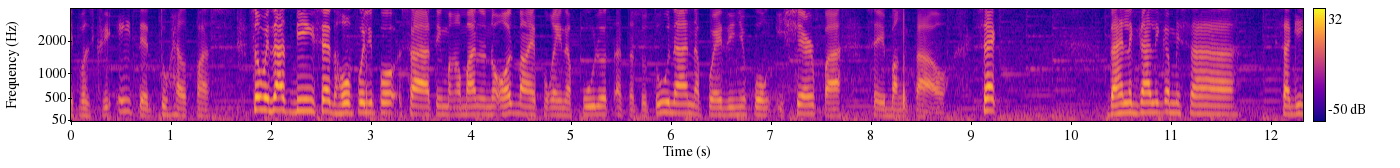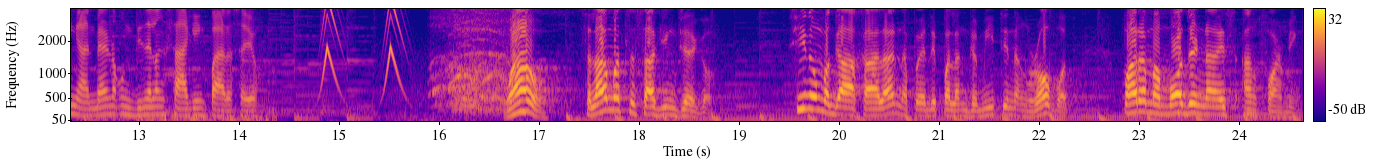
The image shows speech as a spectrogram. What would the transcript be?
It was created to help us. So with that being said, hopefully po sa ating mga manonood, marami po kayo napulot at natutunan na pwede nyo pong i-share pa sa ibang tao. Sek, dahil naggaling kami sa sagingan, meron akong dinalang saging para sa'yo. Wow! Salamat sa saging Jego. Sinong mag-aakala na pwede palang gamitin ang robot para ma-modernize ang farming?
